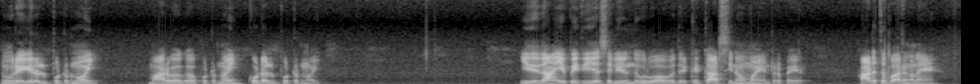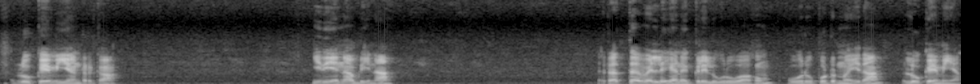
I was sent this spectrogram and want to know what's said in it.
நுரையீரல் புற்றுநோய் மார்பக புற்றுநோய் குடல் புற்றுநோய். இதுதான் எபித்திய செல்லிலிருந்து உருவாவதற்கு கார்சினோமா என்ற பெயர். அடுத்து பாருங்களேன் லூக்கேமியான் இருக்கா? இது என்ன அப்படின்னா இரத்த வெள்ளை அணுக்களில் உருவாகும் ஒரு புற்றுநோய் தான் லூக்கேமியா.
